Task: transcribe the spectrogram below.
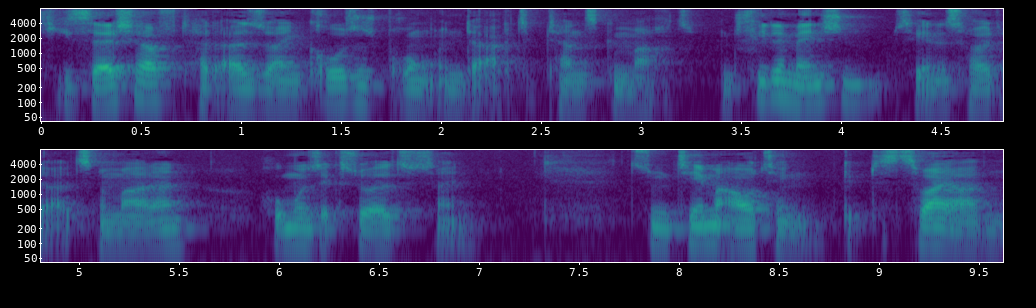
Die Gesellschaft hat also einen großen Sprung in der Akzeptanz gemacht und viele Menschen sehen es heute als normal an, homosexuell zu sein. Zum Thema Outing gibt es zwei Arten.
